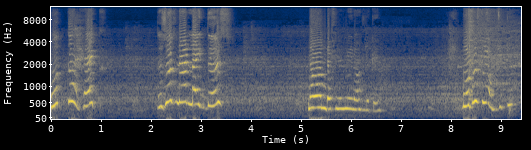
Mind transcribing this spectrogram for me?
What the heck? This was not like this. Now I'm definitely not looking. What was the objective?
